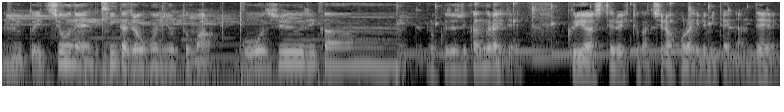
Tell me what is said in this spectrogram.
うんと一応ね聞いた情報によるとまあ50時間60時間ぐらいでクリアしてる人がちらほらいるみたいなんで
